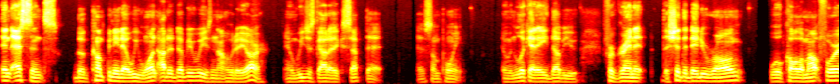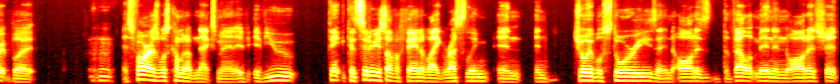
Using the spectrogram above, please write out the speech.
in essence the company that we want out of WWE is not who they are and we just got to accept that at some point and when we look at AEW for granted the shit that they do wrong we'll call them out for it but Mhm. as far as what's coming up next man if if you think consider yourself a fan of like wrestling and enjoyable stories and all this development and all this shit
